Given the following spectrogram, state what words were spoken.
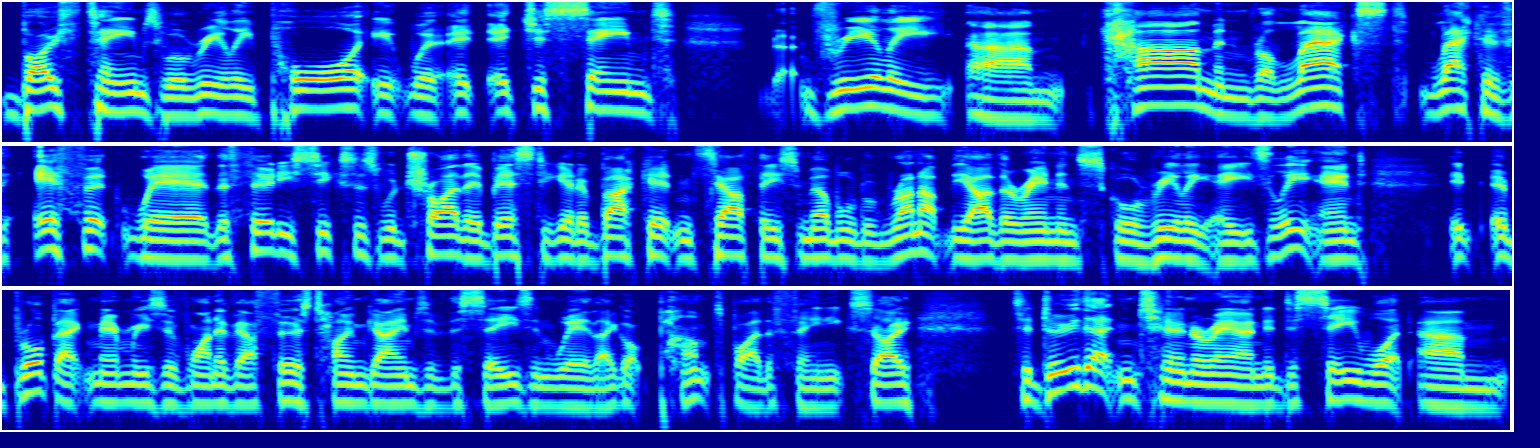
both teams were really poor. It were it, it just seemed really um, calm and relaxed, lack of effort, where the 36ers would try their best to get a bucket and Southeast Melbourne would run up the other end and score really easily. And it, it brought back memories of one of our first home games of the season where they got pumped by the Phoenix. So to do that and turn around and to see what um,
